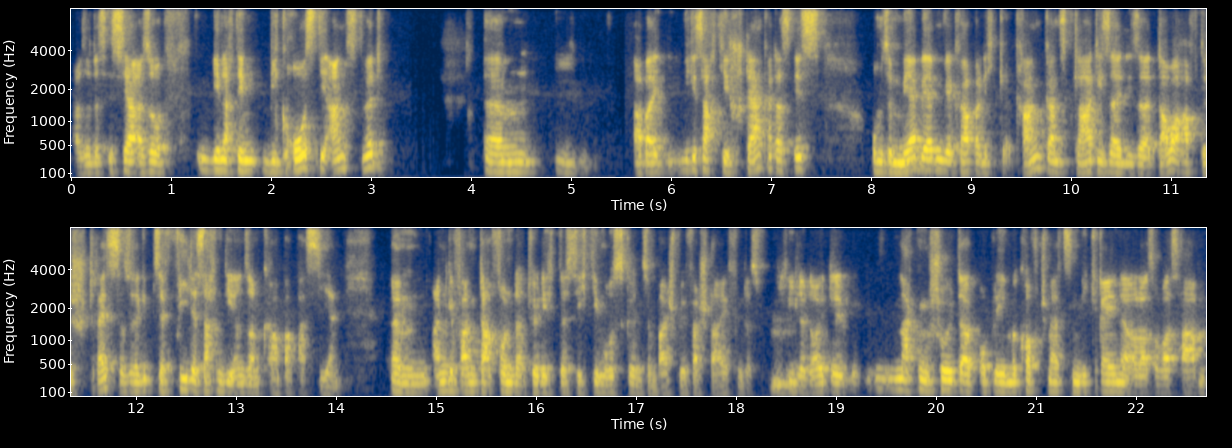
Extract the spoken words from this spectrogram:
Also das ist ja, also je nachdem, wie groß die Angst wird, ähm, aber wie gesagt, je stärker das ist, umso mehr werden wir körperlich krank. Ganz klar, dieser, dieser dauerhafte Stress, also da gibt es ja viele Sachen, die in unserem Körper passieren. Ähm, angefangen davon natürlich, dass sich die Muskeln zum Beispiel versteifen, dass mhm. viele Leute Nacken, Schulterprobleme, Kopfschmerzen, Migräne oder sowas haben,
